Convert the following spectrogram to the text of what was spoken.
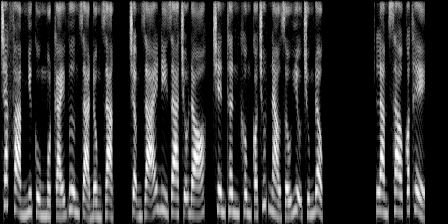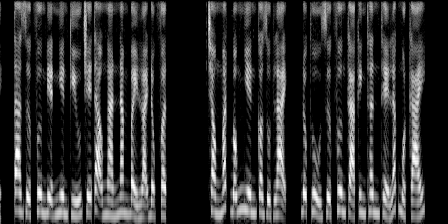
chắc phàm như cùng một cái vương giả đồng dạng, chậm rãi đi ra chỗ đó, trên thân không có chút nào dấu hiệu trúng độc. Làm sao có thể, ta dược phương điện nghiên cứu chế tạo ngàn năm bảy loại độc vật. Trong mắt bỗng nhiên co rụt lại, độc thủ dược phương cả kinh thân thể lắc một cái,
